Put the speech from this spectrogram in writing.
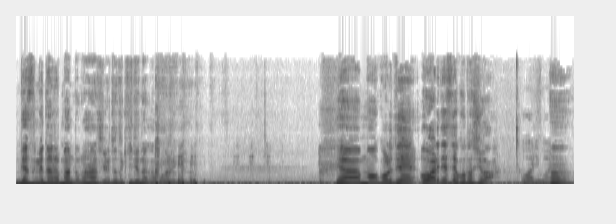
デスメタルバンドの話がちょっと聞いてたかもわからんけど。いやーもうこれで終わりですよ、今年は。終わり終わり。うん。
